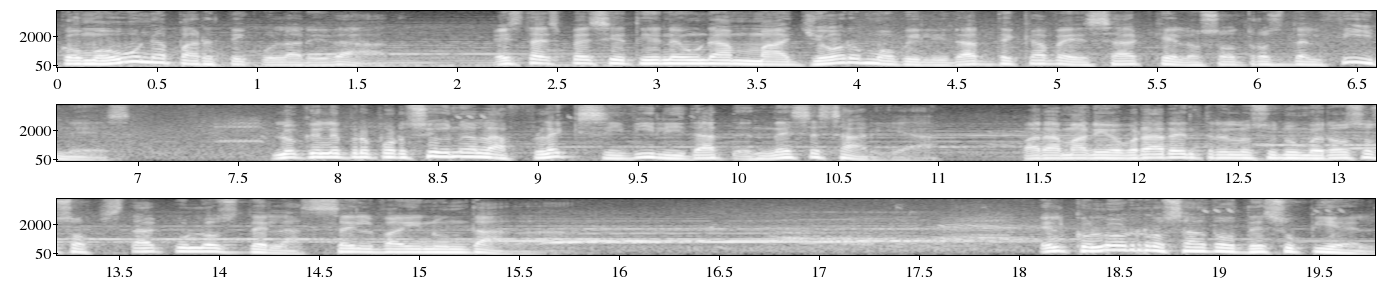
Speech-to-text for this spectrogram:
Como una particularidad, esta especie tiene una mayor movilidad de cabeza que los otros delfines, lo que le proporciona la flexibilidad necesaria para maniobrar entre los numerosos obstáculos de la selva inundada. El color rosado de su piel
